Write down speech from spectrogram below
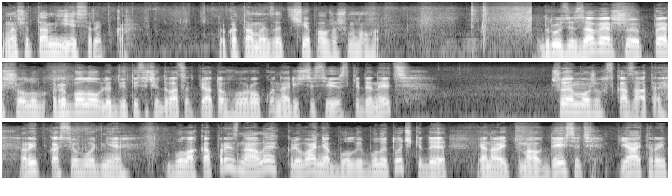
Значит, там есть рибка. Только там зачепа вже ж много. Друзі, завершую першу риболовлю 2025 року на річці Сіверський Денець. Що я можу сказати? Рибка сьогодні була капризна, але клювання були. Були точки, де я навіть мав 10-5 риб.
